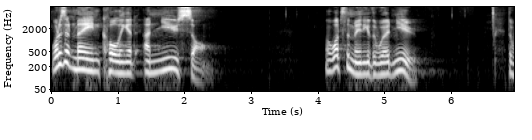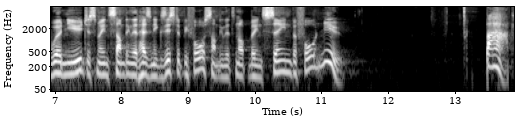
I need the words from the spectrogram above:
What does it mean calling it a new song? Well, what's the meaning of the word new? The word new just means something that hasn't existed before, something that's not been seen before, new. But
